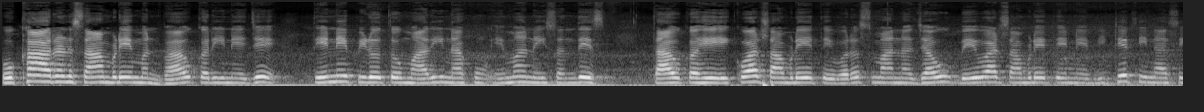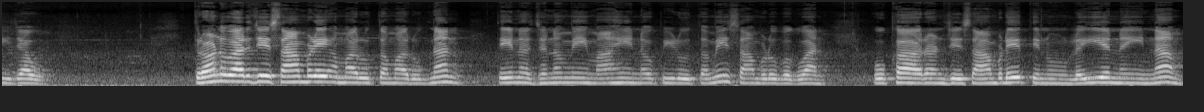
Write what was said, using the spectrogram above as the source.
ઓખા હરણ સાંભળે મન ભાવ કરીને જે, તેને પીડો તો મારી નાખું એમાં નહીં સંદેશ. તાવ કહે, એકવાર સાંભળે તે વરસમાં ન જાવું બે વાર સાંભળે તેને દીઠેથી નાસી જાવું ત્રણ વાર જે સાંભળે અમારું તમારું જ્ઞાન, તેના જન્મે માહે ન પીડું તમે સાંભળો ભગવાન. ઓખારણ જે સાંભળે તેનું લઈએ નહીં નામ.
